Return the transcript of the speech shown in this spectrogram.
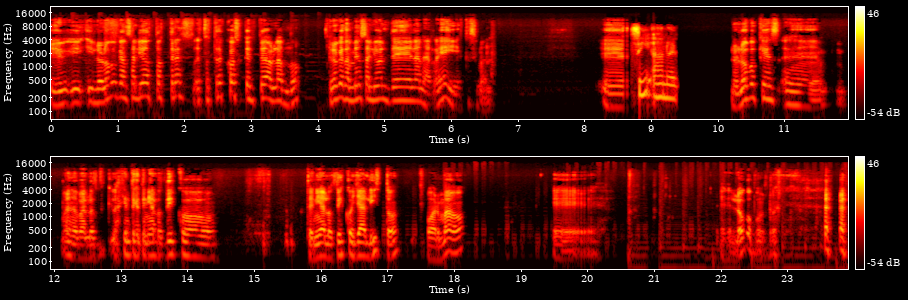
y, y, y lo loco que han salido estos tres, estos tres cosas que estoy hablando, creo que también salió el de Lana Rey esta semana. Eh, Sí, ah, no. lo loco es que es, eh, bueno, para los- la gente que tenía los discos, tenía los discos ya listos o armados, eh, es loco, pues.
